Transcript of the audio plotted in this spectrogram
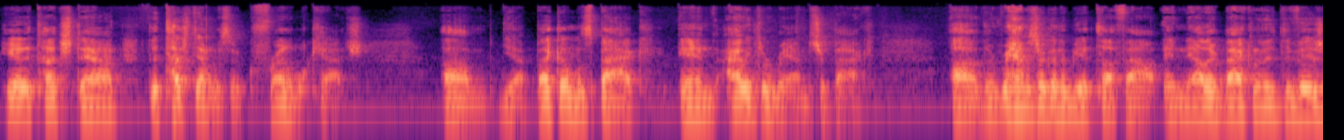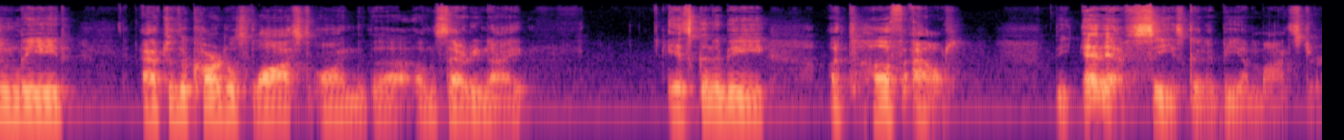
He had a touchdown. The touchdown was an incredible catch. Um, yeah, Beckham was back, and I think the Rams are back. Uh, the Rams are going to be a tough out, and now they're back in the division lead after the Cardinals lost on the on Saturday night. It's going to be a tough out. The NFC is going to be a monster.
